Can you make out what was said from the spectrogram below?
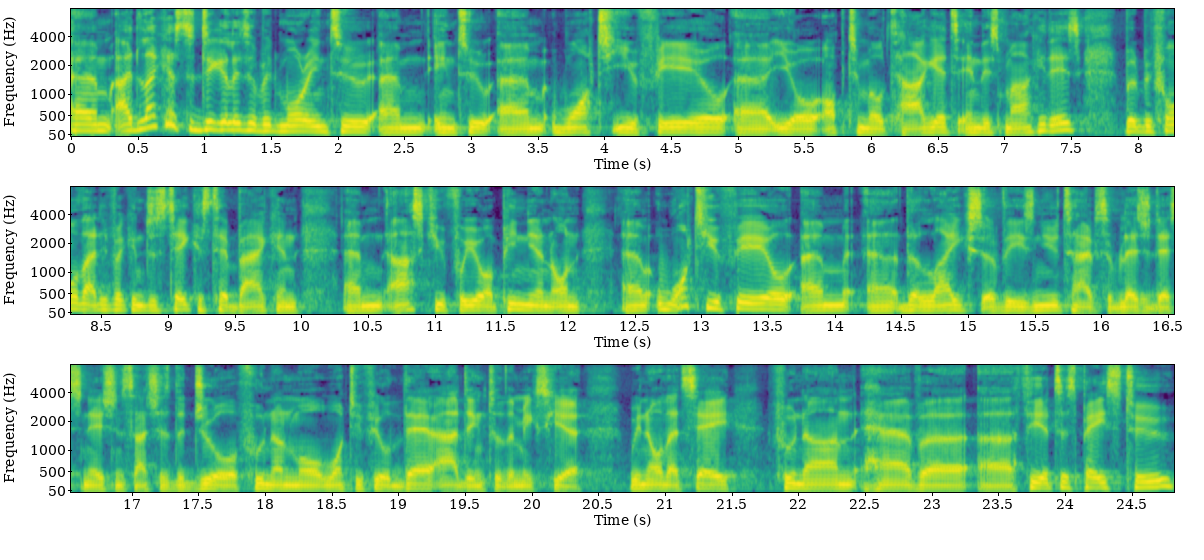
um, I'd like us to dig a little bit more into um, into um, what you feel uh, your optimal target in this market is. But before that, if I can just take a step back and um, ask you for your opinion on uh, what you feel um, uh, the likes of these new types of leisure destinations, such as the Jewel, Funan Mall, what you feel they're adding to the mix here. We know that, say, Funan have a, a theatre space too.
